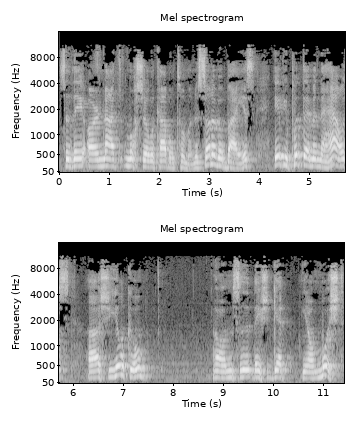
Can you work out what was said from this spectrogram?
so they are not mukhshar lakabel tuma. The son of a bias, if you put them in the house, uh, um, so that they should get, you know, mushed.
